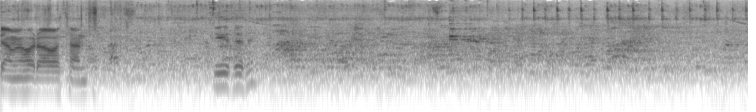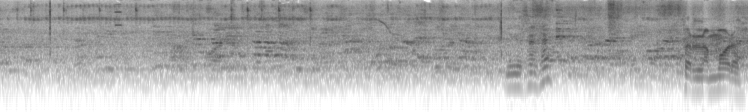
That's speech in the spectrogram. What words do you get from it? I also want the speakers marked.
Speaker 1: Sí, ha mejorado bastante.
Speaker 2: ¿Quién es ese? ¿Quién es ese?
Speaker 1: Perla Mora.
